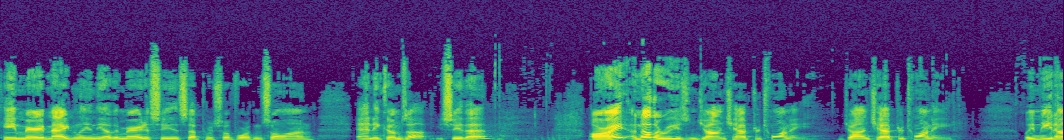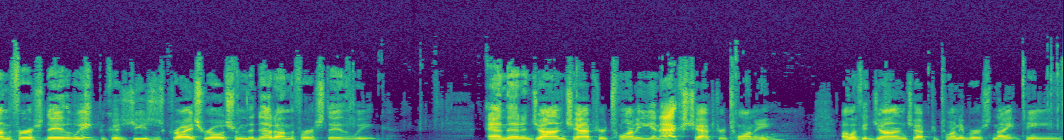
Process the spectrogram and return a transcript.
came Mary Magdalene, and the other Mary to see the supper, so forth and so on. And he comes up. You see that? All right, another reason, John chapter 20. John chapter 20. We meet on the first day of the week because Jesus Christ rose from the dead on the first day of the week. And then in John chapter 20, in Acts chapter 20, I look at John chapter 20, verse 19.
